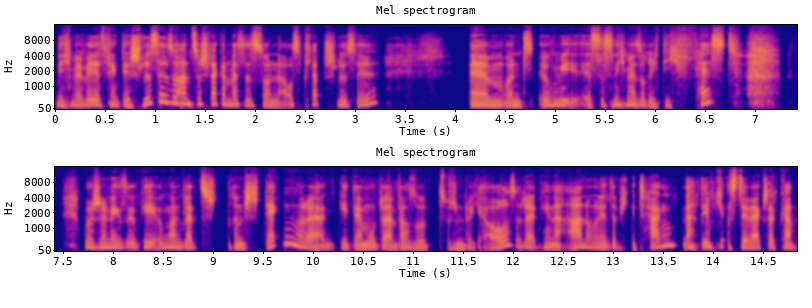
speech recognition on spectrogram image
nicht mehr will. Jetzt fängt der Schlüssel so an zu schlackern. Das ist so ein Ausklappschlüssel. Ähm, und irgendwie ist es nicht mehr so richtig fest wo du schon denkst, okay, irgendwann bleibt es drin stecken oder geht der Motor einfach so zwischendurch aus oder keine Ahnung. Und jetzt habe ich getankt, nachdem ich aus der Werkstatt kam,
